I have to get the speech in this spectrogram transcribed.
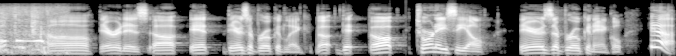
Oh. oh, there it is. Oh, it. There's a broken leg. Oh, th- oh, torn ACL. There's a broken ankle. Yeah,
